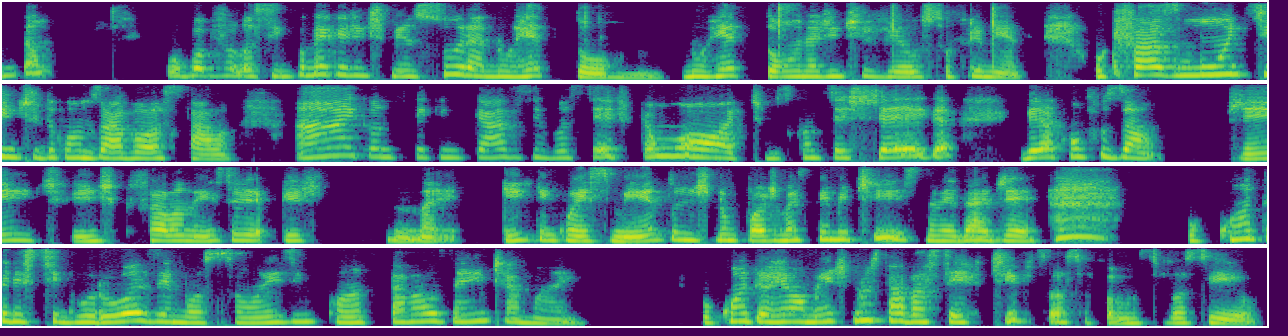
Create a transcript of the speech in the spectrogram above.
Então, o Bob falou assim: como é que a gente mensura? No retorno. No retorno a gente vê o sofrimento. O que faz muito sentido quando os avós falam: ai, quando fica em casa sem você, ficam ótimos. Quando você chega, vira confusão. Gente, a gente falando isso é porque né, quem tem conhecimento, a gente não pode mais permitir isso. Na verdade, é o quanto ele segurou as emoções enquanto estava ausente a mãe. O quanto eu realmente não estava assertivo, se fosse eu.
